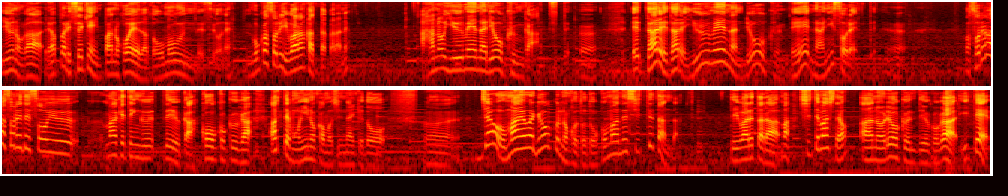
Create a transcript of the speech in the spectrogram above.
いうのがやっぱり世間一般の声だと思うんですよね。僕はそれ言わなかったからね。あの有名なりょうくんがつって、うん。え、誰？誰？有名なりょうくん？え、何それ？って。うん。まあ、それはそれでそういうマーケティングっていうか広告があってもいいのかもしれないけど、うん、じゃあお前はりょうくんのことどこまで知ってたんだ？って言われたら、まあ知ってましたよ。あの、りょうくんっていう子がいて、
